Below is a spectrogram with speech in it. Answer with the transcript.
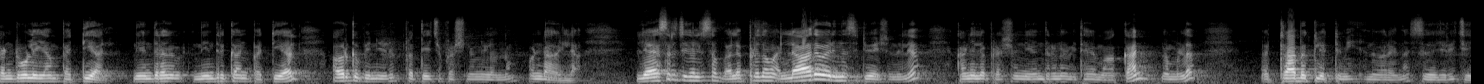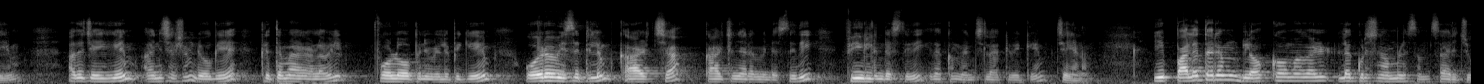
കൺട്രോൾ ചെയ്യാൻ പറ്റിയാൽ നിയന്ത്രണം നിയന്ത്രിക്കാൻ പറ്റിയാൽ അവർക്ക് പിന്നീട് പ്രത്യേകിച്ച് പ്രശ്നങ്ങളൊന്നും ഉണ്ടാവില്ല. ലേസർ ചികിത്സ ഫലപ്രദമല്ലാതെ വരുന്ന സിറ്റുവേഷനിൽ കണ്ണിലെ പ്രഷർ നിയന്ത്രണ വിധേയമാക്കാൻ നമ്മൾ ട്രാബക്ലെക്ടമി എന്ന് പറയുന്ന സർജറി ചെയ്യും. അത് ചെയ്യുകയും അതിനുശേഷം രോഗിയെ കൃത്യമായ അളവിൽ ഫോളോ അപ്പിന് വിളിപ്പിക്കുകയും ഓരോ വിസിറ്റിലും കാഴ്ച കാഴ്ച ഞരമ്പിന്റെ സ്ഥിതി ഫീൽഡിന്റെ സ്ഥിതി ഇതൊക്കെ മനസ്സിലാക്കി വെക്കുകയും ചെയ്യണം. ഈ പലതരം ഗ്ലോക്കോമകളെ കുറിച്ച് നമ്മൾ സംസാരിച്ചു.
